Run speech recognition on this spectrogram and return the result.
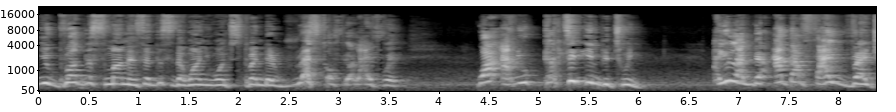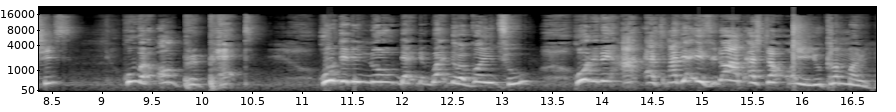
you brought this man and said this is the one you want to spend the rest of your life with. Why are you cutting in between? Are you like the other five virgins who were unprepared? Who didn't know that what they were going to? Who didn't add extra? If you don't have extra oil, you can't marry.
